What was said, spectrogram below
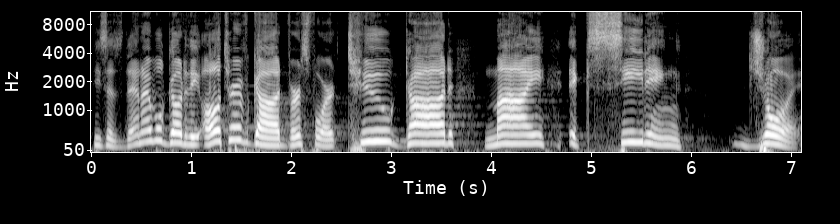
He says, Then I will go to the altar of God, verse 4, to God my exceeding joy.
